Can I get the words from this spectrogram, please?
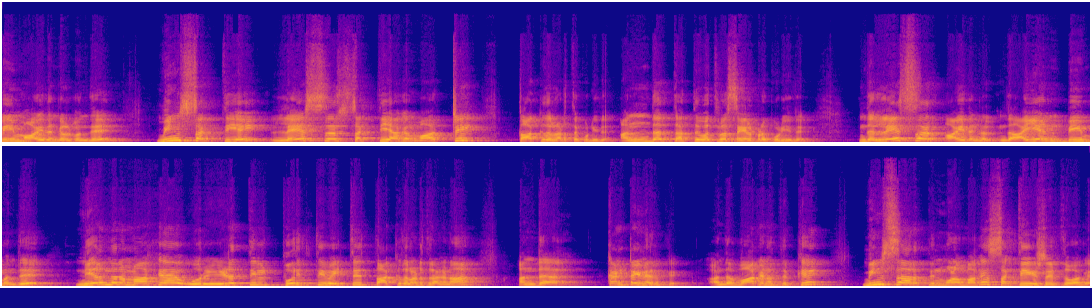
பீம் ஆயுதங்கள் வந்து மின்சக்தியை லேசர் சக்தியாக மாற்றி தாக்குதல் நடத்தக்கூடியது. அந்த தத்துவத்தில் செயல்படக்கூடியது. இந்த லேசர் ஆயுதங்கள் இந்த அயன் பீம் வந்து நிரந்தரமாக ஒரு இடத்தில் பொருத்தி வைத்து தாக்குதல் நடத்துகிறாங்கன்னா அந்த கண்டெய்னருக்கு அந்த வாகனத்துக்கு மின்சாரத்தின் மூலமாக சக்தியை செலுத்துவாங்க.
